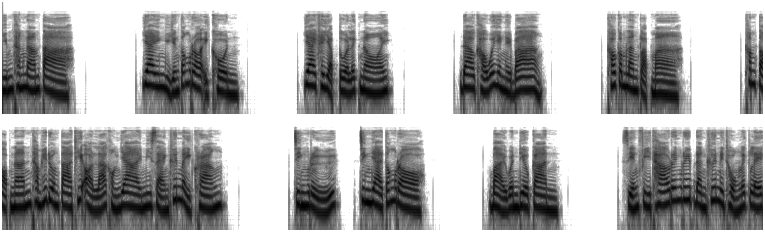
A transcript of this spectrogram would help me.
ยิ้มทั้งน้ำตา ยายยังอยู่ยังต้องรออีกคน ยายขยับตัวเล็กน้อย ดาวเขาว่ายังไงบ้าง เขากำลังกลับมาคำตอบนั้นทำให้ดวงตาที่อ่อนล้าของยายมีแสงขึ้นมาอีกครั้ง จริงหรือ จริงยายต้องรอ บ่ายวันเดียวกัน เสียงฝีเท้าเร่งรีบดังขึ้นในโถงเล็ก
